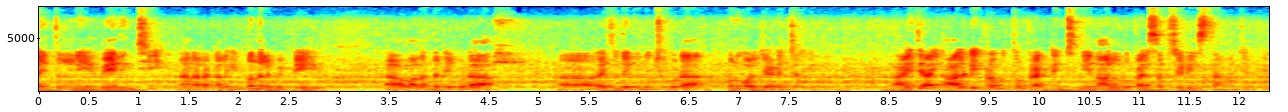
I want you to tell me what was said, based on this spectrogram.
రైతుల్ని వేధించి నానా రకాల ఇబ్బందులు పెట్టి వాళ్ళందరినీ కూడా రైతుల దగ్గర నుంచి కూడా కొనుగోలు చేయడం జరిగింది. అయితే ఆల్రెడీ ప్రభుత్వం ప్రకటించింది నాలుగు రూపాయలు సబ్సిడీ ఇస్తామని చెప్పి.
